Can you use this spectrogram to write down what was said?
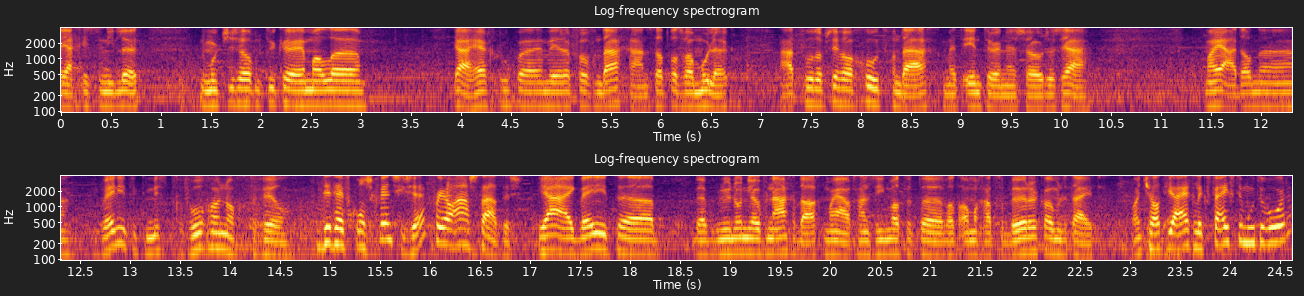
ja, gisteren niet lukt. Dan moet je jezelf natuurlijk helemaal ja, hergroepen en weer voor vandaag gaan. Dus dat was wel moeilijk. Maar het voelde op zich wel goed vandaag met intern en zo. Dus ja, maar ja, dan, uh, ik weet niet, ik mis het gevoel gewoon nog te veel. Dit heeft consequenties hè, voor jouw A-status? Ja, ik weet niet. Uh, daar heb ik nu nog niet over nagedacht. Maar ja, we gaan zien wat, het, uh, wat allemaal gaat gebeuren de komende tijd. Want je had hier eigenlijk vijfde moeten worden?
